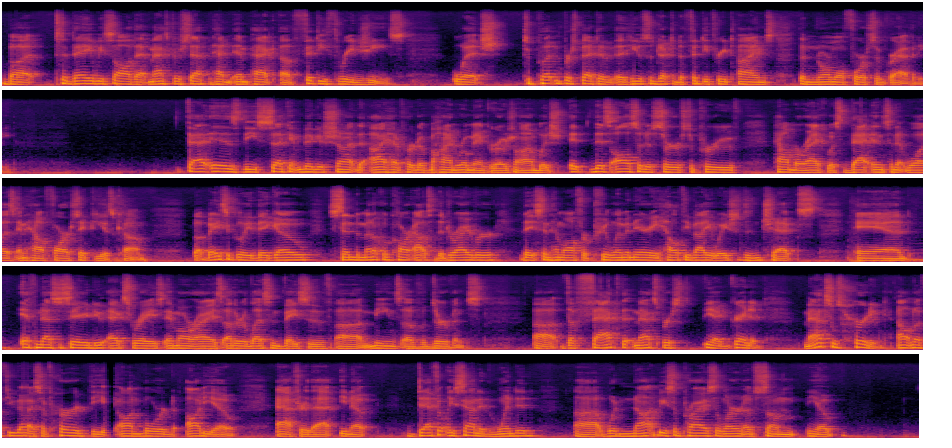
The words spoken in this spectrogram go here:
But today we saw that Max Verstappen had an impact of 53 Gs, which, to put in perspective, he was subjected to 53 times the normal force of gravity that is the second biggest shot that I have heard of behind Romain Grosjean, which it, this also just serves to prove how miraculous that incident was and how far safety has come. But basically, they go send the medical car out to the driver. They send him off for preliminary health evaluations and checks, and if necessary, do X-rays, MRIs, other less invasive uh, means of observance. Uh, the fact that Max, Verst- yeah, granted, Max was hurting. I don't know if you guys have heard the onboard audio after that. You know, definitely sounded winded. Uh, would not be surprised to learn of some, you know,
